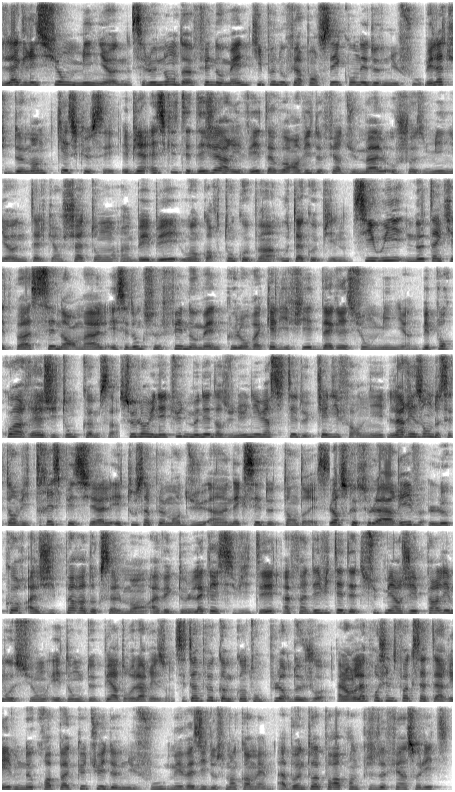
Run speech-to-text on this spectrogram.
L'agression mignonne, c'est le nom d'un phénomène qui peut nous faire penser qu'on est devenu fou. Mais là tu te demandes qu'est-ce que c'est? Eh bien est-ce qu'il t'est déjà arrivé d'avoir envie de faire du mal aux choses mignonnes telles qu'un chaton, un bébé ou encore ton copain ou ta copine? Si oui, ne t'inquiète pas, c'est normal et c'est donc ce phénomène que l'on va qualifier d'agression mignonne. Mais pourquoi réagit-on comme ça? Selon une étude menée dans une université de Californie, la raison de cette envie très spéciale est tout simplement due à un excès de tendresse. Lorsque cela arrive, le corps agit paradoxalement avec de l'agressivité afin d'éviter d'être submergé par l'émotion et donc de perdre la raison. C'est un peu comme quand on pleure de joie. Alors la prochaine fois que ça t'arrive, ne crois pas que tu es devenu fou, mais vas-y doucement quand même. Abonne-toi pour apprendre plus de faits insolites.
